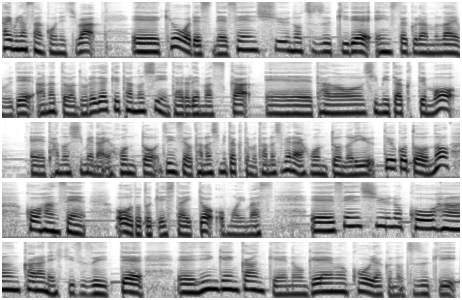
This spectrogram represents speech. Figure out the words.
はい、皆さんこんにちは。えー、今日はですね、先週の続きでインスタグラムライブであなたはどれだけ楽しいに耐えられますか、えー、楽しみたくてもえー、楽しめない本当、人生を楽しみたくても楽しめない本当の理由ということの後半戦をお届けしたいと思います。えー、先週の後半からに引き続いて、えー、人間関係のゲーム攻略の続き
